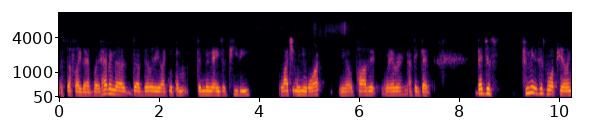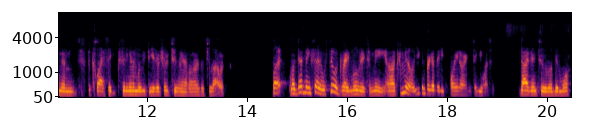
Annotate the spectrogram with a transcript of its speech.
and stuff like that. But having the the ability, like with the the new age of TV, watch it when you want, you know, pause it, whatever. I think that that just to me is just more appealing than just the classic sitting in the movie theater for two and a half hours or two hours. But like that being said, it was still a great movie to me. Uh, Camille, you can bring up any point or anything you want to dive into a little bit more.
